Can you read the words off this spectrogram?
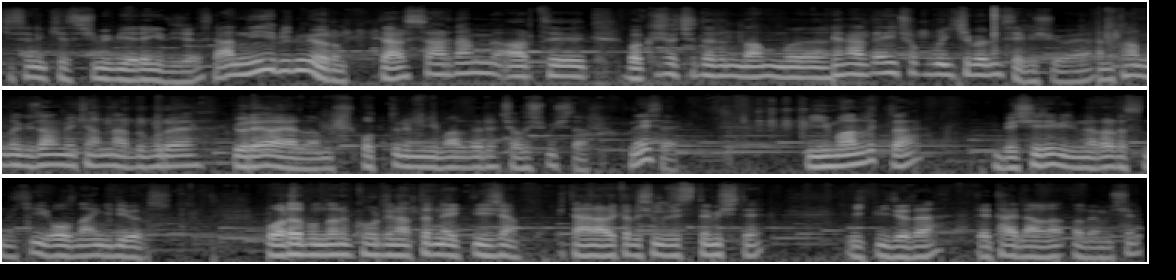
İkisinin kesişimi bir yere gideceğiz. Yani niye bilmiyorum. Derslerden mi artık, bakış açılarından mı? Genelde en çok bu iki bölüm sevişiyor ya. Yani tam da güzel mekanlarda buraya göre ayarlanmış. ODTÜ'nün mimarları çalışmışlar. Neyse. Mimarlıkla beşeri bilimler arasındaki yoldan gidiyoruz. Bu arada bunların koordinatlarını ekleyeceğim. Bir tane arkadaşımız istemişti ilk videoda detaylı anlatmadığım için.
